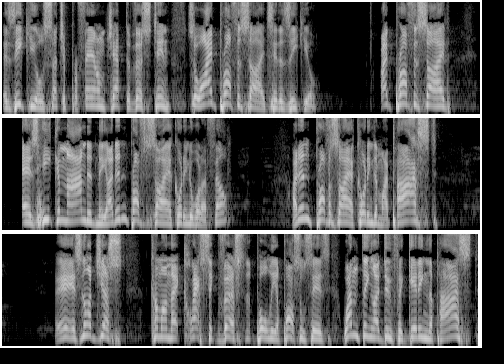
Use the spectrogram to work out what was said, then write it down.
Ezekiel's such a profound chapter, verse 10. So I prophesied, said Ezekiel. I prophesied as he commanded me. I didn't prophesy according to what I felt. I didn't prophesy according to my past. Eh, it's not just, come on, that classic verse that Paul the Apostle says, one thing I do, forgetting the past.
